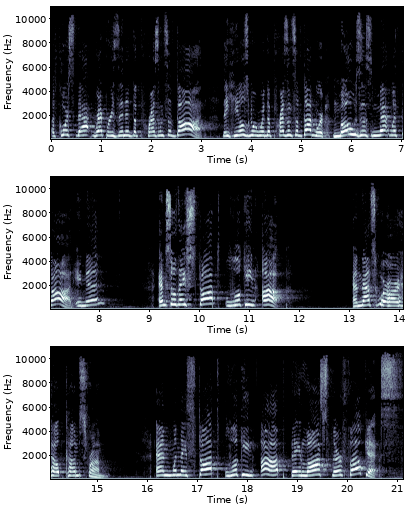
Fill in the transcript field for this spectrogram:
Of course, that represented the presence of God. The hills were where the presence of God, where Moses met with God. Amen? And so they stopped looking up. And that's where our help comes from. And when they stopped looking up, they lost their focus.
